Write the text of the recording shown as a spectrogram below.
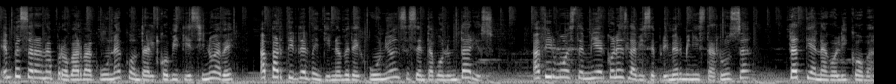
empezarán a probar vacuna contra el COVID-19 a partir del 29 de junio en 60 voluntarios, afirmó este miércoles la viceprimer ministra rusa, Tatiana Golikova.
